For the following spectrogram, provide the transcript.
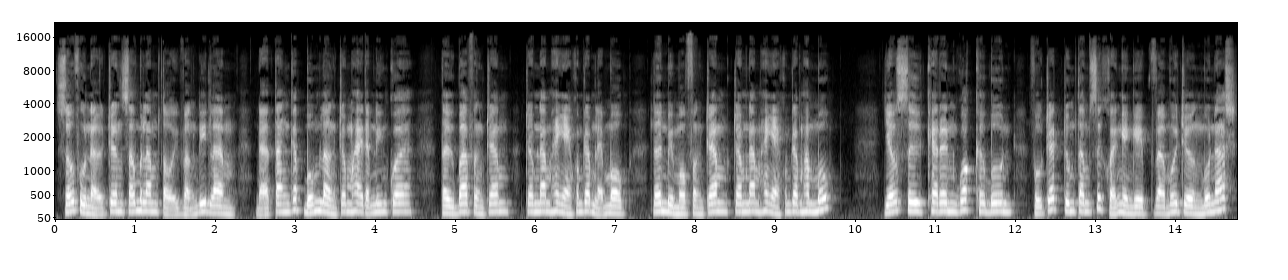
số phụ nữ trên 65 tuổi vẫn đi làm đã tăng gấp 4 lần trong hai thập niên qua, từ 3% trong năm 2001 lên 11% trong năm 2021. Giáo sư Karen Walker Boone, phụ trách Trung tâm Sức khỏe nghề nghiệp và môi trường Monash,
